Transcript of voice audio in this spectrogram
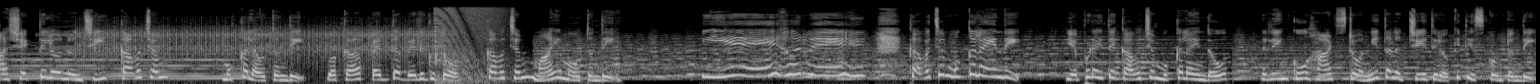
ఆ శక్తిలో నుంచి కవచం ముక్కలవుతుంది. ఒక పెద్ద వెలుగుతో కవచం మాయమవుతుంది. ఏ కవచం ముక్కలైంది. ఎప్పుడైతే కవచం ముక్కలైందో రింకు హార్ట్ స్టోన్ని తన చేతిలోకి తీసుకుంటుంది.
